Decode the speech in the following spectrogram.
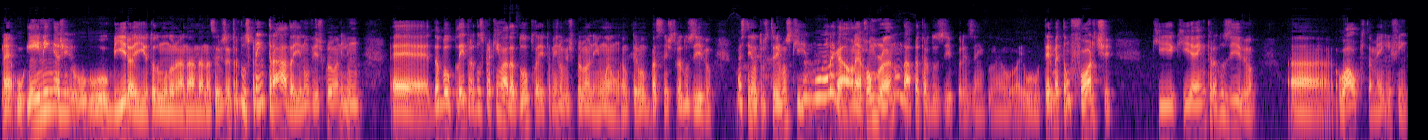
Né? O inning, gente, o, o, Bira e todo mundo na, na, na televisão traduz para entrada e não vejo problema nenhum. É, double play traduz para queimada dupla e também não vejo problema nenhum, é um, é um, termo bastante traduzível. Mas tem outros termos que não é legal, né? Home run não dá para traduzir, por exemplo. Né? O, o, termo é tão forte que, que é intraduzível. Uh, walk também, enfim.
